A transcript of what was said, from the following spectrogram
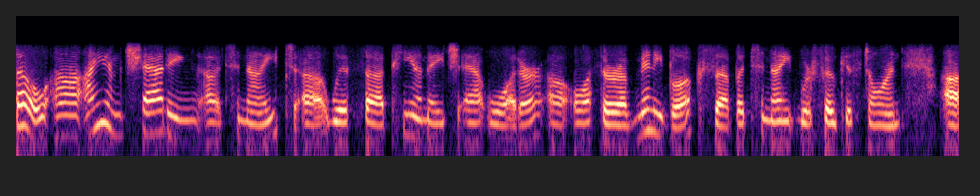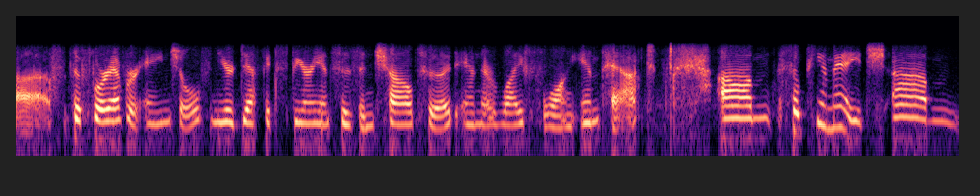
So uh, I am chatting uh, tonight uh, with uh, PMH Atwater, uh, author of many books, uh, but tonight we're focused on the Forever Angels, near-death experiences in childhood and their lifelong impact. Um, so PMH, um,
